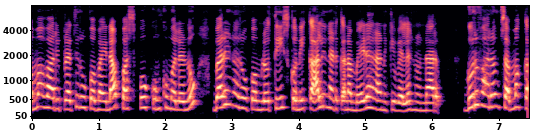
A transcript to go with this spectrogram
అమ్మవారి ప్రతిరూపమైన పసుపు కుంకుమలను భరిణ రూపంలో తీసుకొని కాలినడకన మేడారానికి వెళ్ళనున్నారు గురువారం సమ్మక్క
